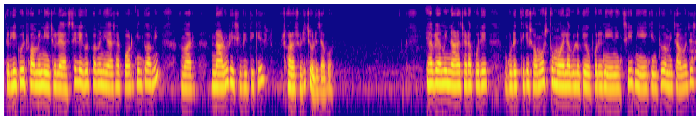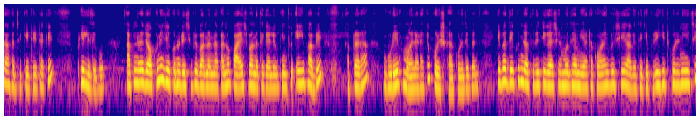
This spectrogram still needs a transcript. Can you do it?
তো লিকুইড ফর্মে নিয়ে চলে আসছি। লিকুইড ফর্মে নিয়ে আসার পর কিন্তু আমি আমার নাড়ু রেসিপির দিকে সরাসরি চলে যাব। এভাবে আমি নাড়াচাড়া করে গুড়ের থেকে সমস্ত ময়লাগুলোকে ওপরে নিয়ে নিচ্ছি। নিয়ে কিন্তু আমি চামচের সাহায্যে কেটে এটাকে ফেলে দেবো। আপনারা যখনই যে কোনো রেসিপি বানান না কেন, পায়েস বানাতে গেলেও কিন্তু এইভাবে আপনারা গুড়ের ময়লাটাকে পরিষ্কার করে দেবেন। এবার দেখুন যথারীতি গ্যাসের মধ্যে আমি একটা কড়াই বসিয়ে আগে থেকে প্রিহিট করে নিয়েছি।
